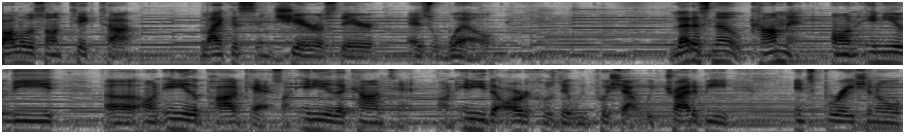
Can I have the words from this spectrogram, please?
Follow us on TikTok, like us and share us there as well. Let us know, comment on any of the uh, on any of the podcasts, on any of the content, on any of the articles that we push out. We try to be inspirational,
